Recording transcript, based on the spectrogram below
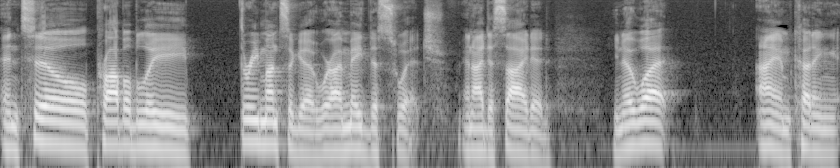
until probably three months ago where I made this switch and I decided, you know what? I am cutting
